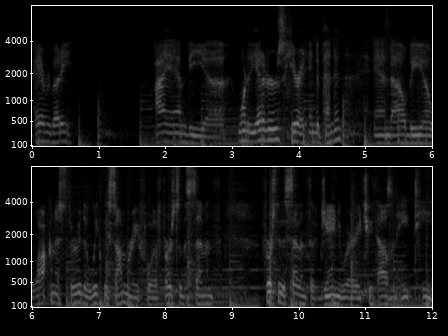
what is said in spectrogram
Hey everybody. I am the uh, one of the editors here at Independent, and I'll be uh, walking us through the weekly summary for the first to the seventh, first through the seventh of January 2018.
